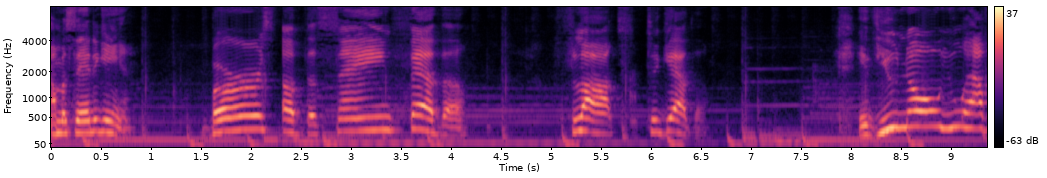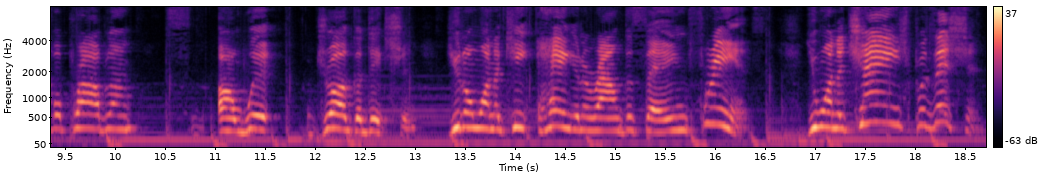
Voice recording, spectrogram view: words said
I'm going to say it again. Birds of the same feather flocks together. If you know you have a problem um, with drug addiction, you don't want to keep hanging around the same friends. You want to change position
